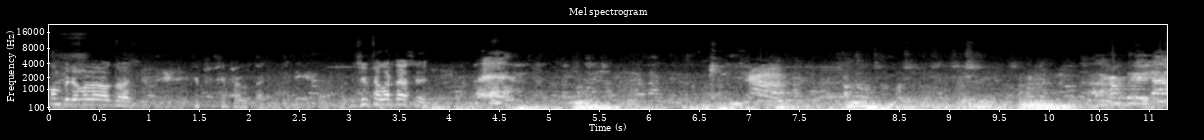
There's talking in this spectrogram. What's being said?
কম্পিউটার মেলার আছে। শিবসাগর করতে আছে। আলহামদুলিল্লাহ।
